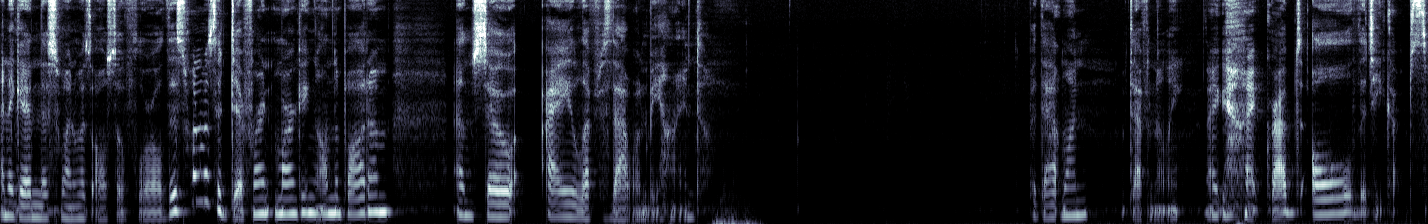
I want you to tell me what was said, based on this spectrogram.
And again, this one was also floral. This one was a different marking on the bottom. And so I left that one behind. But that one, definitely. I, I grabbed all the teacups.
